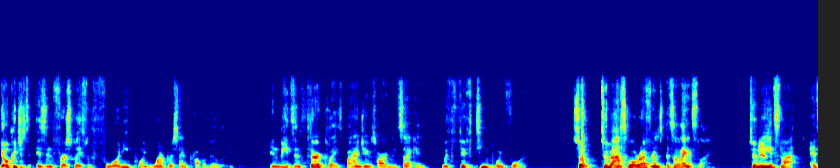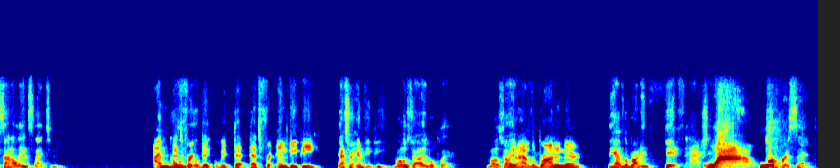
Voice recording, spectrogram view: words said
Jokic is, is in first place with 40.1% probability. Embiid's in third place behind James Harden in second with 15.4. So to Basketball Reference, it's a landslide. To me, it's not. It's not a landslide to me. I'm going. That's for Jokic- th- with that. That's for MVP. that's for MVP, most valuable player. Most So they don't have player. LeBron in there. They have LeBron in fifth, actually. Wow. four percent,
